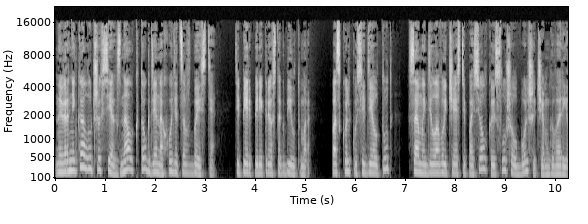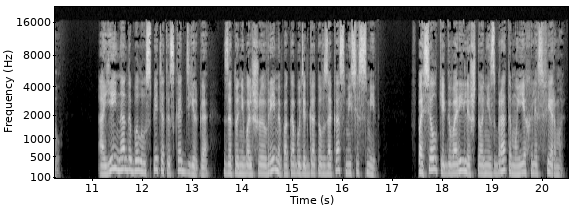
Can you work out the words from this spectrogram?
наверняка лучше всех знал, кто где находится в Бесте, теперь перекресток Билтмор, поскольку сидел тут, в самой деловой части поселка и слушал больше, чем говорил. А ей надо было успеть отыскать Дирга за то небольшое время, пока будет готов заказ миссис Смит. В поселке говорили, что они с братом уехали с фермы —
